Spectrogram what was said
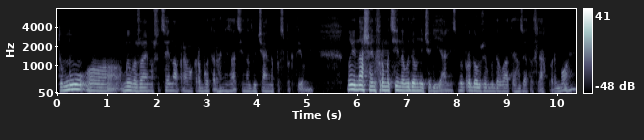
Тому о, ми вважаємо, що цей напрямок роботи організації надзвичайно перспективний. Ну і наша інформаційно-видавнича діяльність. Ми продовжуємо видавати газету Шлях перемоги.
